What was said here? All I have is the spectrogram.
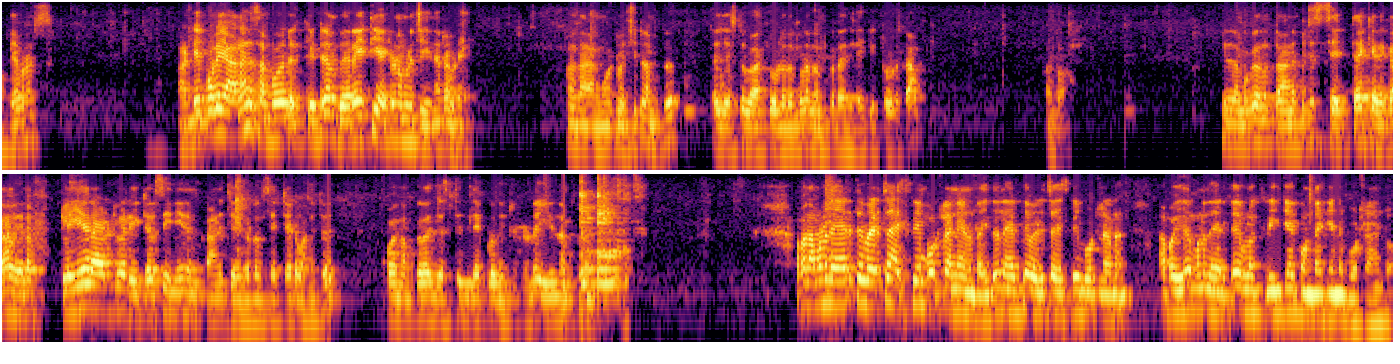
ഓക്കെ ഫ്രണ്ട്സ് അടിപൊളിയാണ്. സംഭവം കിട്ടുന്ന വെറൈറ്റി ആയിട്ടാണ് നമ്മൾ ചെയ്യുന്നത് അവിടെ. അപ്പോൾ അത് അങ്ങോട്ട് വെച്ചിട്ട് നമുക്ക് ജസ്റ്റ് ബാക്കിയുള്ളതും കൂടെ നമുക്ക് അതിലേക്ക് ഇട്ട് കൊടുക്കാം. കണ്ടോ? ഇത് നമുക്കൊന്ന് തണുപ്പിച്ച് സെറ്റാക്കി എടുക്കാം. ഇതിന്റെ ക്ലിയർ ആയിട്ടുള്ള ഡീറ്റെയിൽസ് ഇനി നമുക്ക് കാണിച്ചു തരാം കേട്ടോ. സെറ്റ് ആയിട്ട് വന്നിട്ട്. അപ്പോൾ നമുക്കത് ജസ്റ്റ് ഇതിലേക്കൂടെ ഇട്ടിട്ടുണ്ട്. ഇനി നമുക്ക് അപ്പോൾ നമ്മൾ നേരത്തെ മേടിച്ച ഐസ്ക്രീം ബോട്ടിൽ തന്നെയാണ് കേട്ടോ. ഇത് നേരത്തെ മേടിച്ച ഐസ്ക്രീം ബോട്ടിലാണ് അപ്പോൾ ഇത് നമ്മൾ നേരത്തെ നമ്മൾ ക്രീം കേക്ക് ഉണ്ടാക്കിയതിന്റെ ബോട്ടിലാണ് കേട്ടോ.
